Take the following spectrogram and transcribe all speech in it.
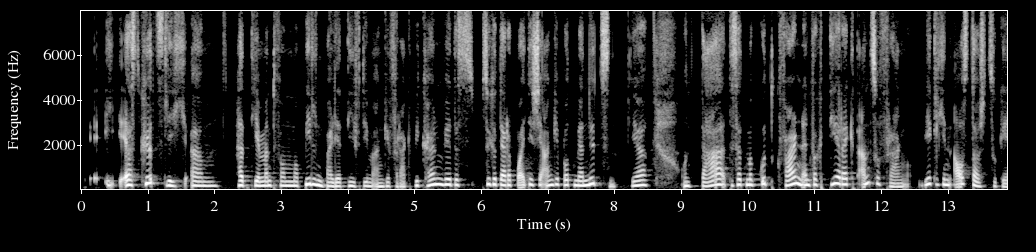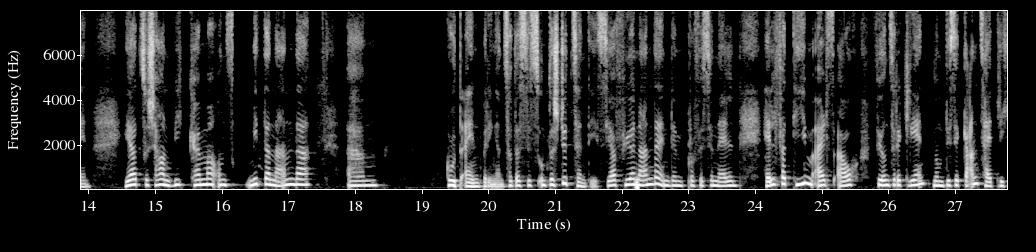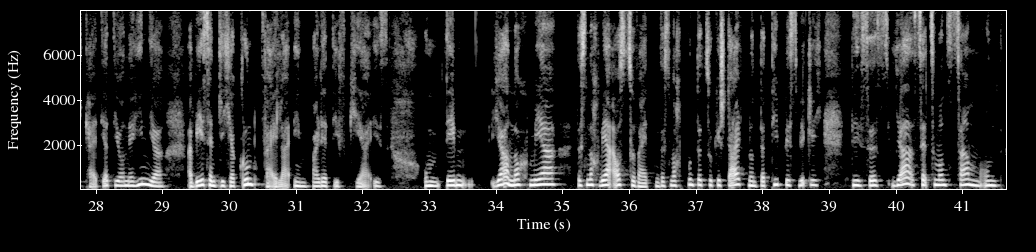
Erst kürzlich ähm, hat jemand vom mobilen Palliativteam angefragt, wie können wir das psychotherapeutische Angebot mehr nützen, ja. Und da, das hat mir gut gefallen, einfach direkt anzufragen, wirklich in Austausch zu gehen, ja, zu schauen, wie können wir uns miteinander ähm, gut einbringen, so dass es unterstützend ist, ja, füreinander in dem professionellen Helferteam als auch für unsere Klienten, um diese Ganzheitlichkeit, ja, die ohnehin ja ein wesentlicher Grundpfeiler im Palliativcare ist, um dem ja noch mehr, das noch mehr auszuweiten, das noch bunter zu gestalten. Und der Tipp ist wirklich dieses, ja, setzen wir uns zusammen und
